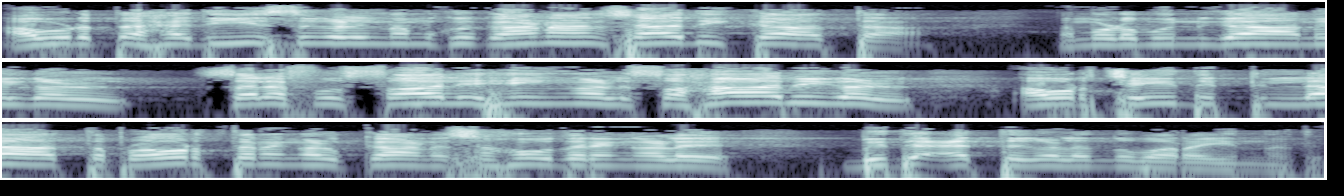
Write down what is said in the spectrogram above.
അവിടുത്തെ ഹദീസുകളിൽ നമുക്ക് കാണാൻ സാധിക്കാത്ത നമ്മുടെ മുൻഗാമികൾ സലഫു സാലിഹ്യങ്ങൾ സഹാബികൾ അവർ ചെയ്തിട്ടില്ലാത്ത പ്രവർത്തനങ്ങൾക്കാണ് സഹോദരങ്ങളെ ബിദഅത്തുകൾ എന്ന് പറയുന്നത്.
